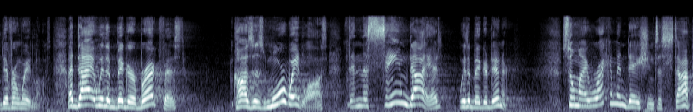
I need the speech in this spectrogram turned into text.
different weight loss. A diet with a bigger breakfast causes more weight loss than the same diet with a bigger dinner. So my recommendation to stop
